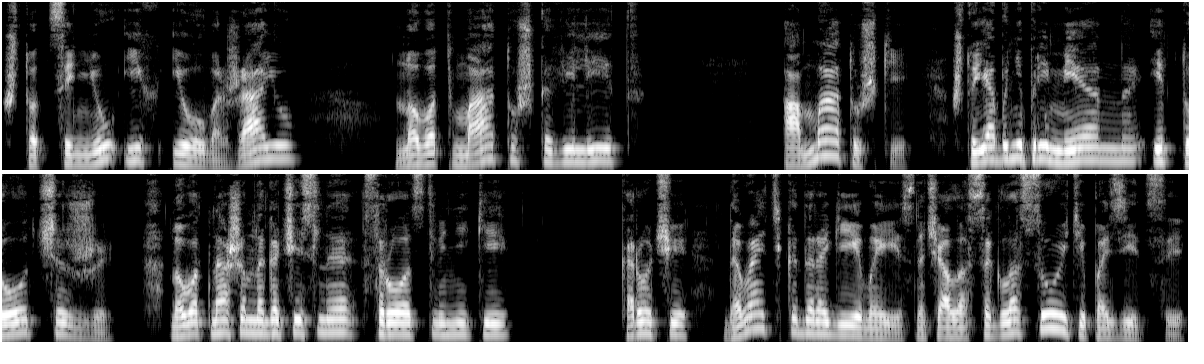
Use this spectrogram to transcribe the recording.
что ценю их и уважаю, но вот матушка велит. А матушке, что я бы непременно и тотчас же, но вот наши многочисленные сродственники Короче, давайте-ка, дорогие мои, сначала согласуйте позиции,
